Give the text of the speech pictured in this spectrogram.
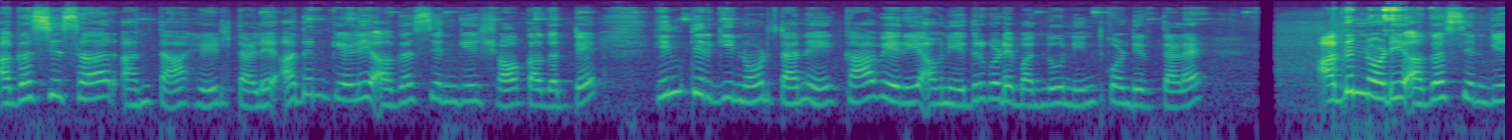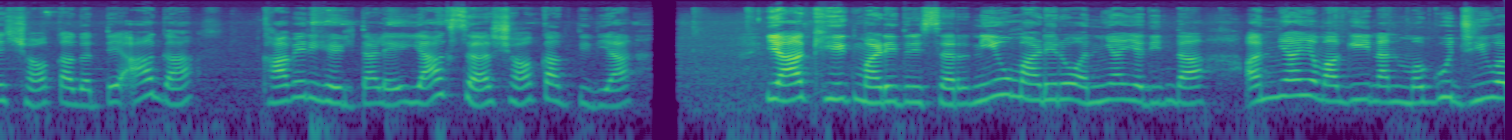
ಅಗಸ್ತ್ಯ ಸರ್ ಅಂತ ಹೇಳ್ತಾಳೆ. ಅದನ್ನು ಕೇಳಿ ಅಗಸ್ತ್ಯನಿಗೆ ಶಾಕ್ ಆಗುತ್ತೆ. ಹಿಂತಿರುಗಿ ನೋಡ್ತಾನೆ ಕಾವೇರಿ ಅವನ ಎದುರುಗಡೆ ಬಂದು ನಿಂತ್ಕೊಂಡಿರ್ತಾಳೆ. ಅದನ್ನ ನೋಡಿ ಅಗಸ್ತ್ಯನಿಗೆ ಶಾಕ್ ಆಗುತ್ತೆ. ಆಗ ಕಾವೇರಿ ಹೇಳ್ತಾಳೆ, ಯಾಕೆ ಸರ್ ಶಾಕ್ ಆಗ್ತಿದ್ಯಾ? ಯಾಕೆ ಹೀಗೆ ಮಾಡಿದ್ರಿ ಸರ್ ನೀವು ಮಾಡಿರೋ ಅನ್ಯಾಯದಿಂದ ಅನ್ಯಾಯವಾಗಿ ನನ್ನ ಮಗು ಜೀವ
